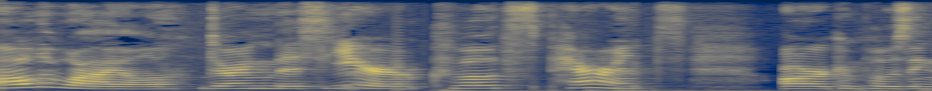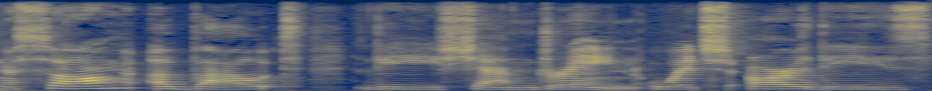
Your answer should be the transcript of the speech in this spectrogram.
All the while, during this year, Kvothe's parents are composing a song about the Chandrian, which are these,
